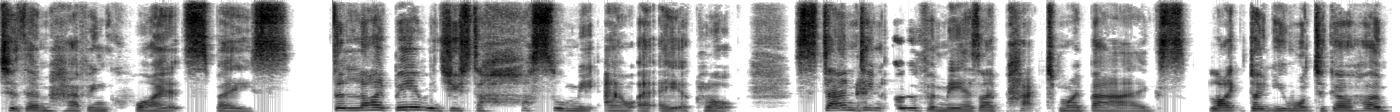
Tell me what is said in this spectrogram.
to them having quiet space. The Liberians used to hustle me out at eight o'clock, standing over me as I packed my bags. Like, don't you want to go home?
